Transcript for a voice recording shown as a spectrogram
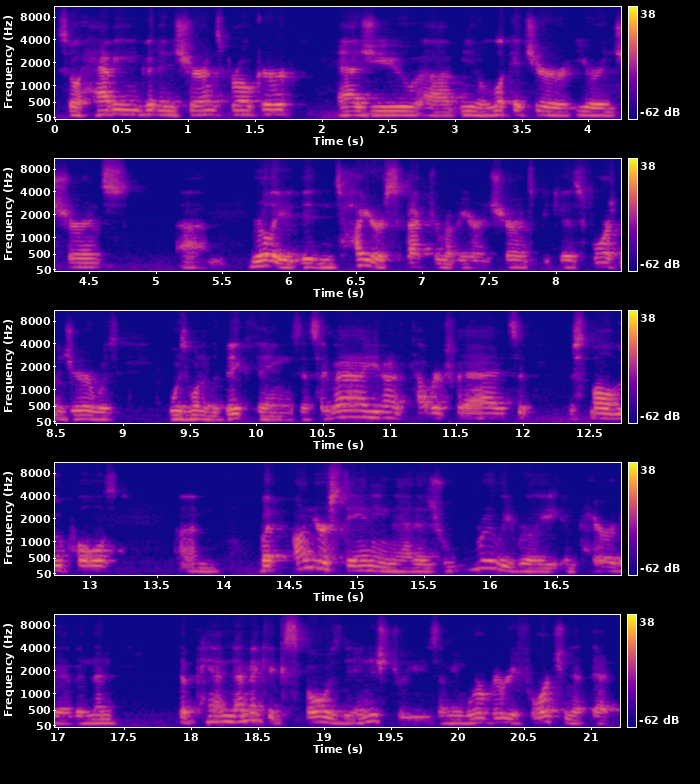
So having a good insurance broker as you uh, you know look at your your insurance, um, really the entire spectrum of your insurance, because force majeure was was one of the big things. That's like, well, you don't have coverage for that. It's a, there's small loopholes, um, but understanding that is really really imperative. And then the pandemic exposed the industries. I mean, we're very fortunate that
